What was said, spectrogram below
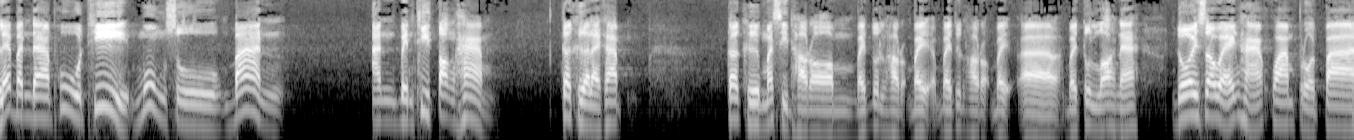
และบรรดาผู้ที่มุ่งสู่บ้านอันเป็นที่ต้องห้าม ก็คืออะไรครับ ก็คือมัสยิดฮารอมใบตุลฮารใบใบตุลฮารใบอ่าใบตุลล้อนะ โดยแสวงหาความโปรดปราน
